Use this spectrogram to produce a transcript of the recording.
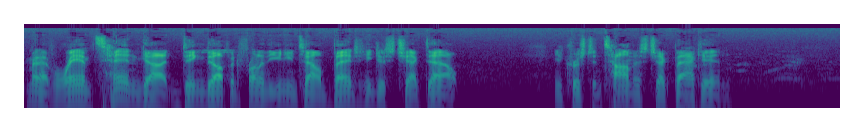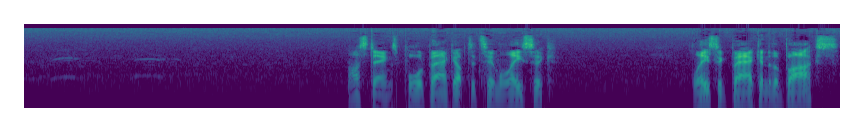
might have Ram 10 got dinged up in front of the Uniontown bench, and he just checked out. And Christian Thomas checked back in. Mustangs pull it back up to Tim Lasik. Lasik back into the box.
